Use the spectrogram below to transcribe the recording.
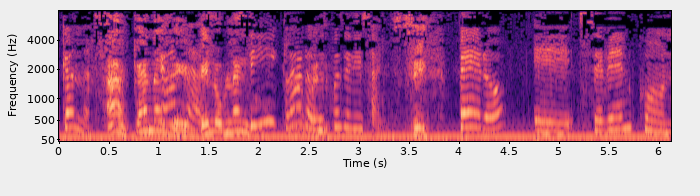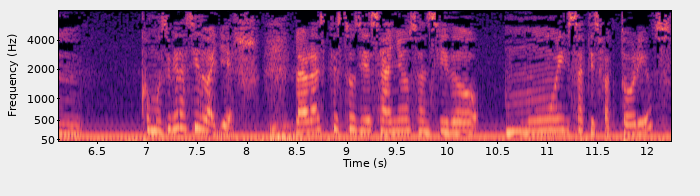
canas. Ah, canas, de pelo blanco. Sí, claro, Ah, bueno. después de 10 años. Sí. Pero eh, se ven con como si hubiera sido ayer. La verdad es que estos 10 años han sido muy satisfactorios,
